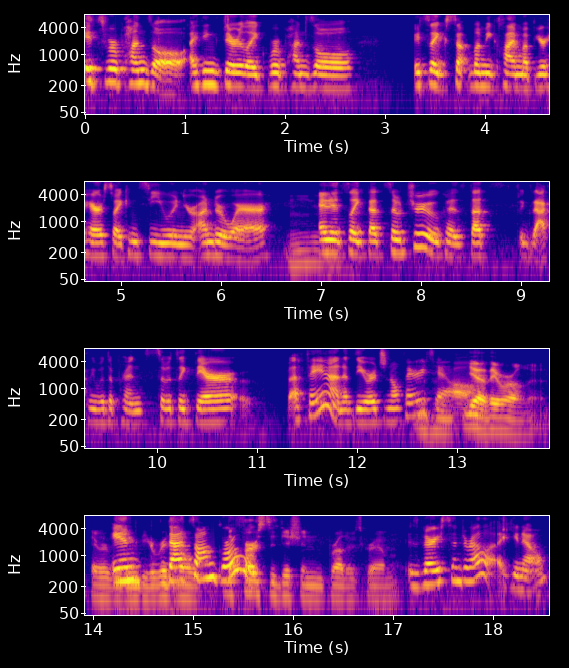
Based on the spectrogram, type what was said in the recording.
It's Rapunzel. I think they're like Rapunzel. It's like some, let me climb up your hair so I can see you in your underwear, Mm. and it's like that's so true because that's exactly what the prince. So it's like they're a fan of the original fairy Mhm. tale. Yeah, they were on it. They were And reading the original. that song, the Girls. first edition Brothers Grimm. is very Cinderella. You know,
